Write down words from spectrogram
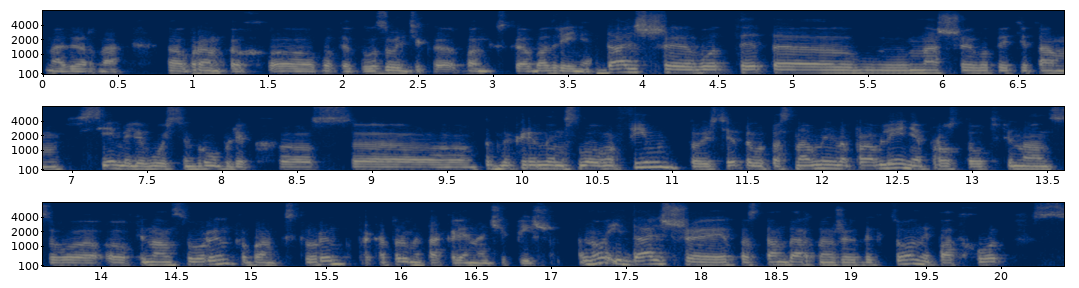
наверное, в рамках э, вот этого зонтика банковского ободрения. Дальше вот это наши вот эти там 7 или 8 рубрик э, с э, однокоренным словом «фин», то есть это вот основные направления просто вот финансового, финансового рынка, банковского рынка, про который мы так или иначе пишем. Ну и дальше это стандартный уже редакционный подход с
